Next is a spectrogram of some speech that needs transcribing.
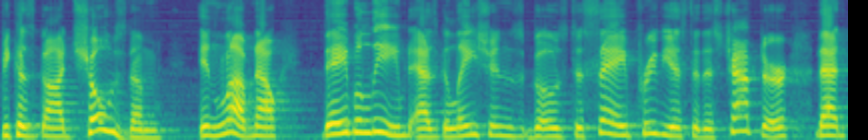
because God chose them in love. Now, they believed, as Galatians goes to say previous to this chapter, that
